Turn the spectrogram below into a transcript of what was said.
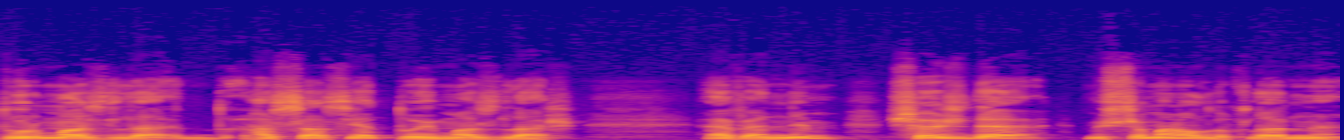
durmazlar, hassasiyet duymazlar. Efendim sözde Müslüman olduklarını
